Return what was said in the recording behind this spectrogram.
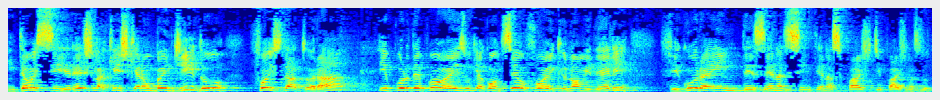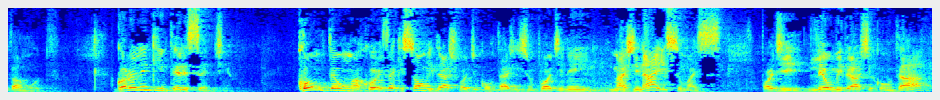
Então esse Resh Lakish, que era um bandido, foi estudar Torá, e por depois o que aconteceu foi que o nome dele figura em dezenas e centenas de páginas do Talmud. Agora olhem que interessante. Conta uma coisa que só o Midrash pode contar, a gente não pode nem imaginar isso, mas pode ler o Midrash e contar.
